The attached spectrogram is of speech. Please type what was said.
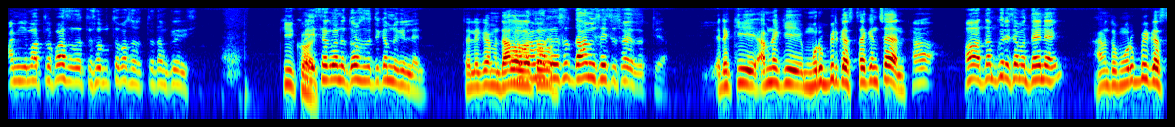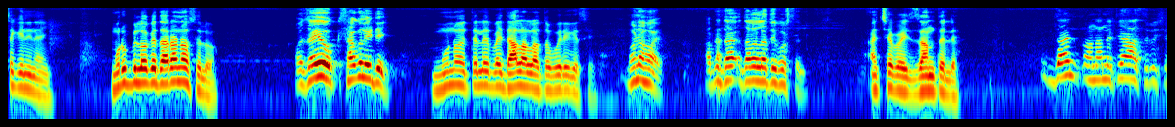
আমি মাত্র পাঁচ হাজার টাকা সর্বোচ্চ পাঁচ হাজার টাকা দাম করেছি কি কয় এই ছাগল দশ হাজার টাকা আপনি কিনলেন? তাহলে কি আমি দালাল তো আমার কাছে দামই চাইছে ছয় হাজার টাকা। এটা কি আপনি কি মুরব্বির কাছ থেকে কিনছেন? হ্যাঁ হ্যাঁ দাম করেছি আমার দেয় নাই। আমি তো মুরব্বির কাছ থেকে কিনি নাই। মুরব্বির লগে দাঁড়ানো ছিল। ও যাই হোক ছাগল এটাই। মনে হয় তাহলে ভাই দালালা তো পড়ে গেছে। মনে হয়। আপনি দালালাতে করছেন আচ্ছা ভাই জান তাহলে। জান আছে বেশি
